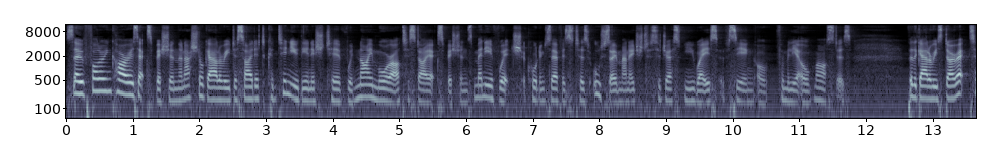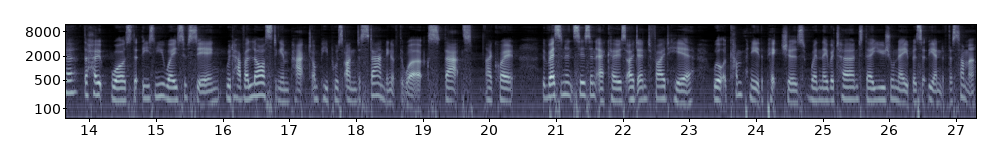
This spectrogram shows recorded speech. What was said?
So, following Caro's exhibition, the National Gallery decided to continue the initiative with nine more Artist Eye exhibitions, many of which, according to their visitors, also managed to suggest new ways of seeing old, familiar old masters. For the gallery's director, the hope was that these new ways of seeing would have a lasting impact on people's understanding of the works, that, I quote, the resonances and echoes identified here will accompany the pictures when they return to their usual neighbours at the end of the summer.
